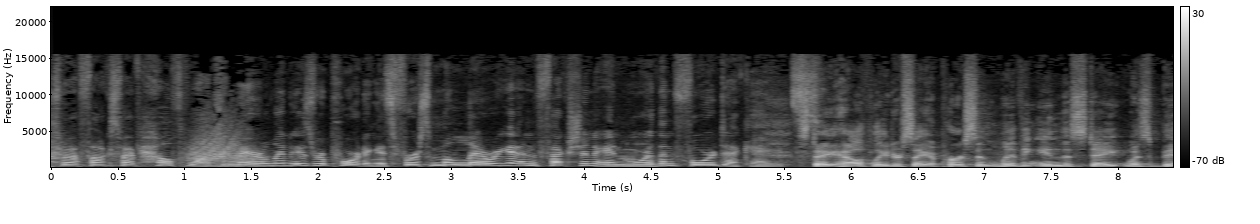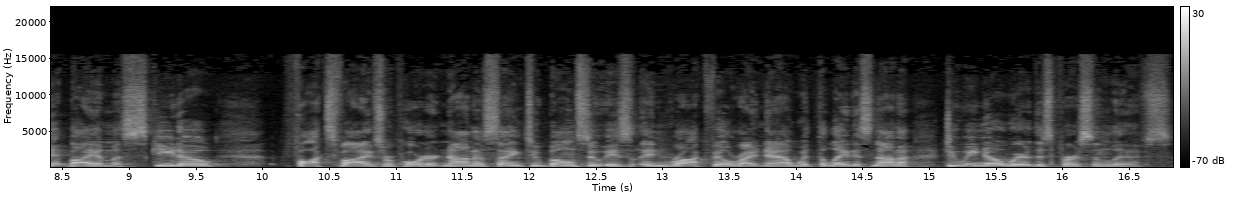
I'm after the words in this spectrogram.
From Fox 5 Health Watch. Maryland is reporting its first malaria infection in more than four decades. State health leaders say a person living in the state was bit by a mosquito. Fox 5's reporter Nana Sentuo Bonsu is in Rockville right now with the latest. Nana, do we know where this person lives?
